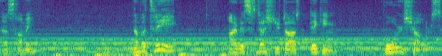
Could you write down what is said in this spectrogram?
That's humming. Number three, I will suggest you start taking cold showers.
